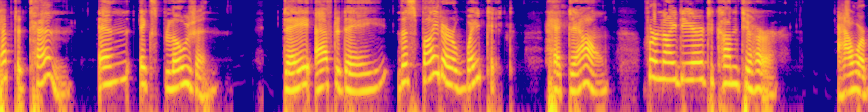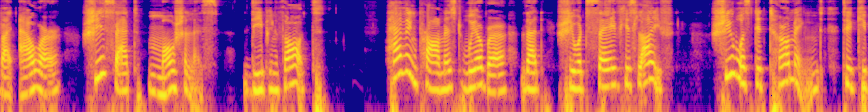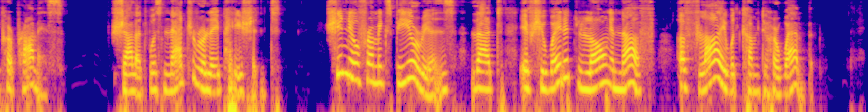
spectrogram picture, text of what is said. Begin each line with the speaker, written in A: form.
A: Chapter 10 An Explosion Day after day, the spider waited, head down, for an idea to come to her. Hour by hour, she sat motionless, deep in thought. Having promised Wilbur that she would save his life, she was determined to keep her promise. Charlotte was naturally patient. She knew from experience that if she waited long enough, a fly would come to her web.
